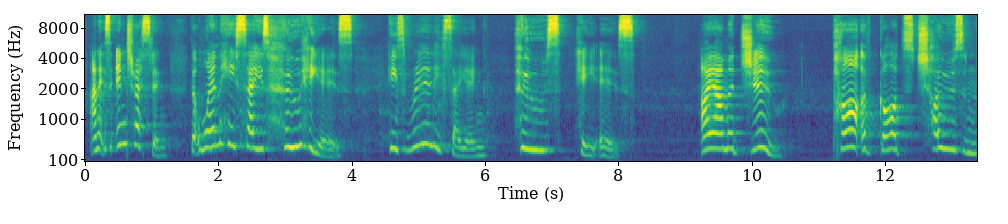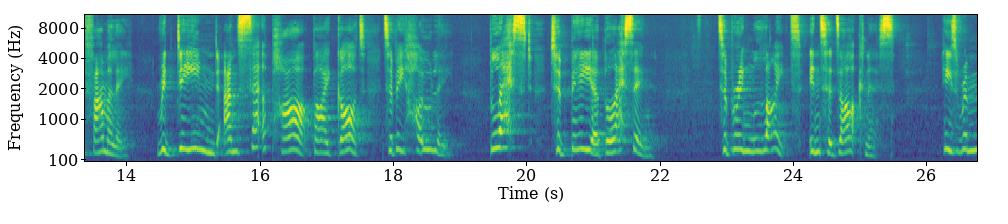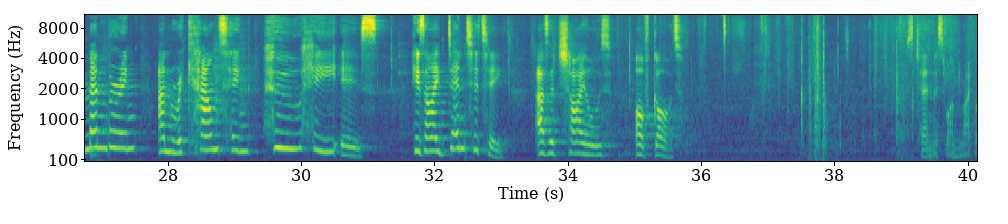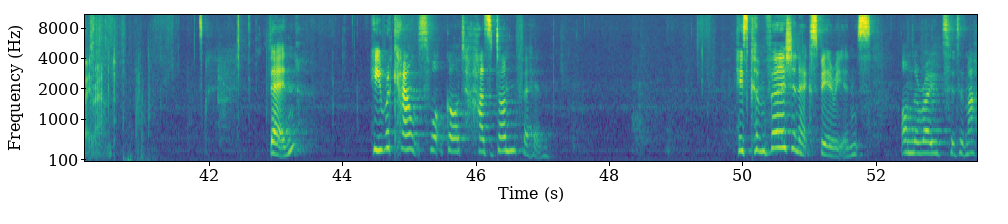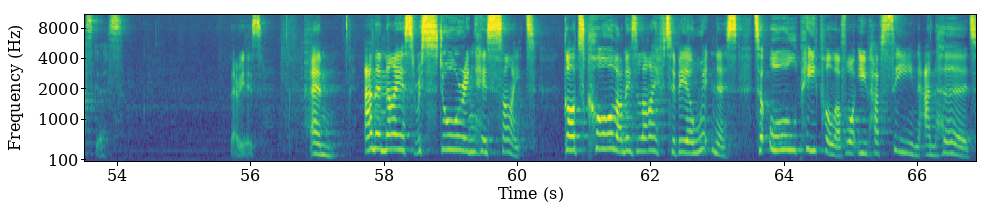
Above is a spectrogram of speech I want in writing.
And it's interesting that when he says who he is, he's really saying whose he is. I am a Jew, part of God's chosen family redeemed and set apart by God to be holy, blessed to be a blessing, to bring light into darkness. He's remembering and recounting who he is, his identity as a child of God. Let's turn this one right way around. Then he recounts what God has done for him. His conversion experience on the road to Damascus. There he is. Um, Ananias restoring his sight. God's call on his life to be a witness to all people of what you have seen and heard,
